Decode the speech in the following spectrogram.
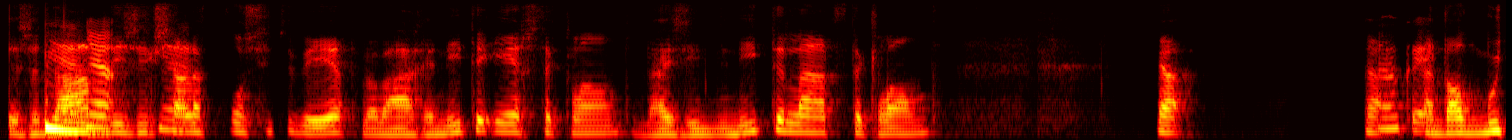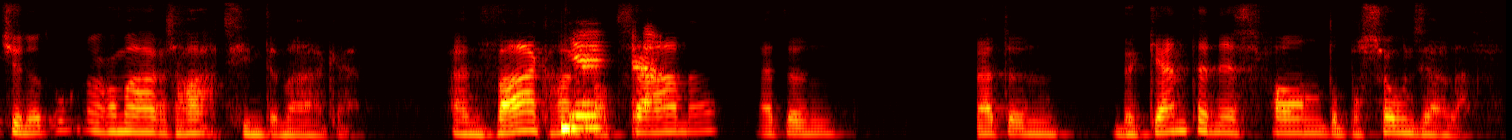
Het is een dame ja, die zichzelf prostitueert. We waren niet de eerste klant. Wij zien niet de laatste klant. Ja. Ja. En dan moet je het ook nog maar eens hard zien te maken. En vaak hangt Ja. dat samen met een, met een bekentenis van de persoon zelf.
